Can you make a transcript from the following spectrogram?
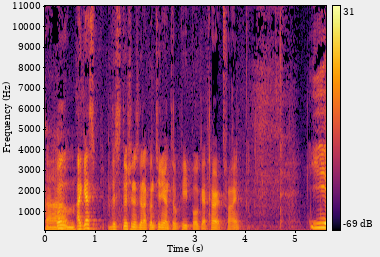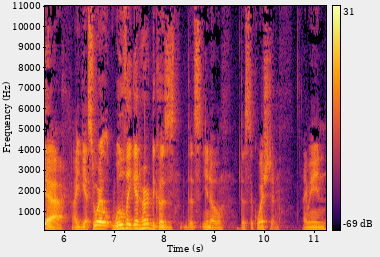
Um, well, I guess the situation is going to continue until people get hurt, right? Yeah, I guess. Well, will they get hurt? Because that's you know that's the question. I mean,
